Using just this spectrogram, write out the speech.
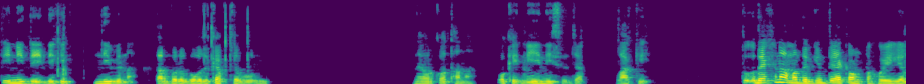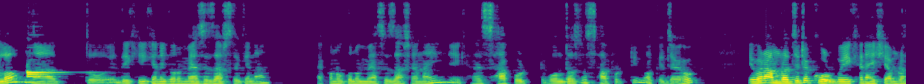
তিনই দিই, দেখি নিবে না। তারপরে গোবর ক্যাপচা বল নেওয়ার কথা না। ওকে, নিয়ে নিছে, যাক লাকি তো দেখেন, আমাদের কিন্তু অ্যাকাউন্টটা হয়ে গেল। তো দেখি এখানে কোনো মেসেজ আসছে কিনা। এখনও কোনো মেসেজ আসে নাই। এখানে সাপোর্ট বলতেছে সাপোর্ট টিম ওকে যাই হোক। এবার আমরা যেটা করব, এখানে এসে আমরা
